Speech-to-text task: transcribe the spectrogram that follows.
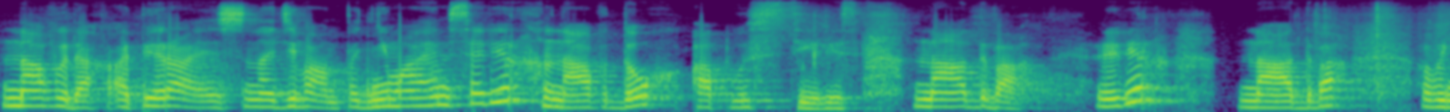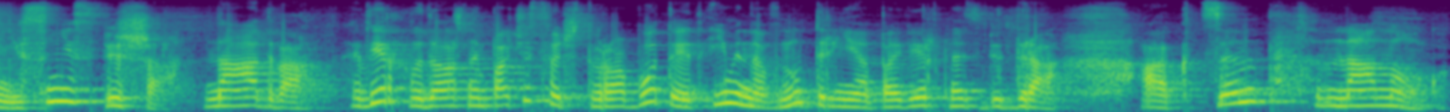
На выдох, опираясь на диван, поднимаемся вверх, на вдох опустились. На два вверх, на два вниз, не спеша. На два вверх вы должны почувствовать, что работает именно внутренняя поверхность бедра. Акцент на ногу.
